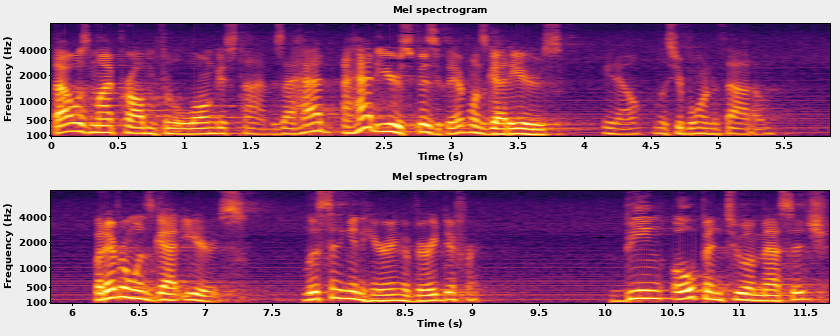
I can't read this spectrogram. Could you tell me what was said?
That was my problem for the longest time, is I had, I had ears physically. Everyone's got ears, you know, unless you're born without them. But everyone's got ears. Listening and hearing are very different. Being open to a message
